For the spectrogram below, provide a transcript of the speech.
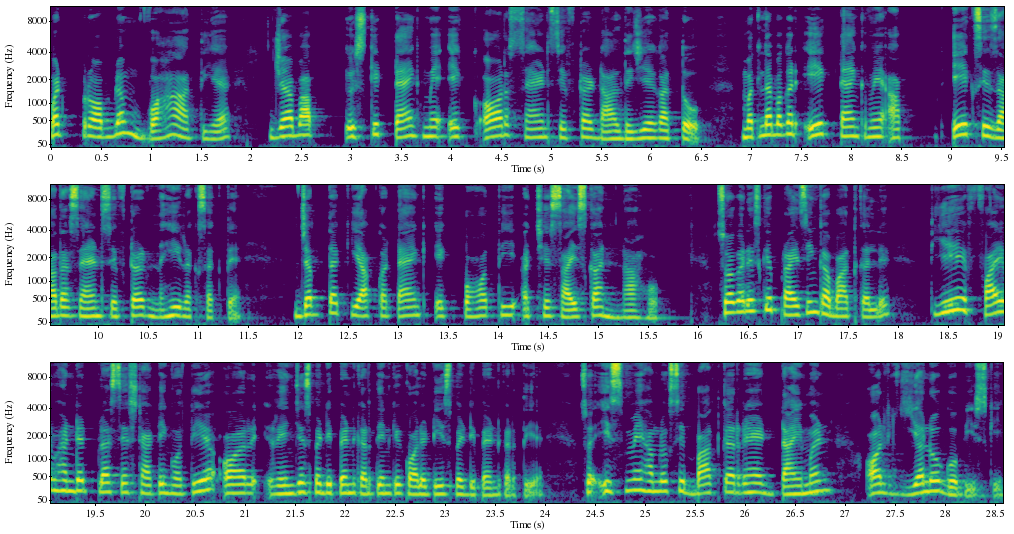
बट प्रॉब्लम वहाँ आती है जब आप इसके टैंक में एक और सैंड शिफ्टर डाल दीजिएगा तो। मतलब अगर एक टैंक में आप एक से ज़्यादा सैंड शिफ्टर नहीं रख सकते जब तक कि आपका टैंक एक बहुत ही अच्छे साइज़ का ना हो। सो अगर इसके प्राइसिंग का बात कर ले तो ये 500 प्लस से स्टार्टिंग होती है और रेंजेस पे डिपेंड करती है, इनकी क्वालिटीज़ पे डिपेंड करती है। सो इसमें हम लोग सिर्फ़ बात कर रहे हैं डायमंड और येलो गोबीज की।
